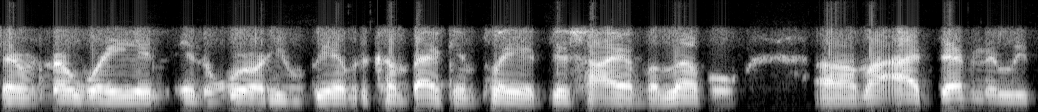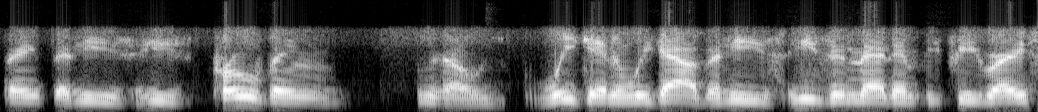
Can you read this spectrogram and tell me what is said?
There was no way in, in the world he would be able to come back and play at this high of a level. Um, I, I definitely think that he's he's proving you know week in and week out that he's he's in that MVP race.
